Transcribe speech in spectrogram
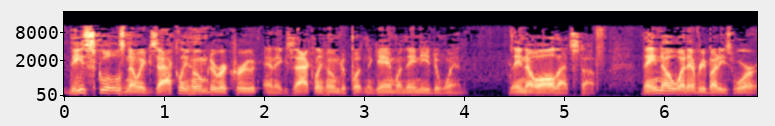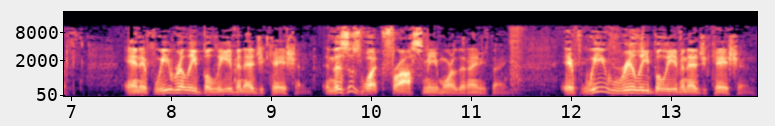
These schools know exactly whom to recruit and exactly whom to put in the game when they need to win. They know all that stuff. They know what everybody's worth. And if we really believe in education, and this is what frosts me more than anything, if we really believe in education,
